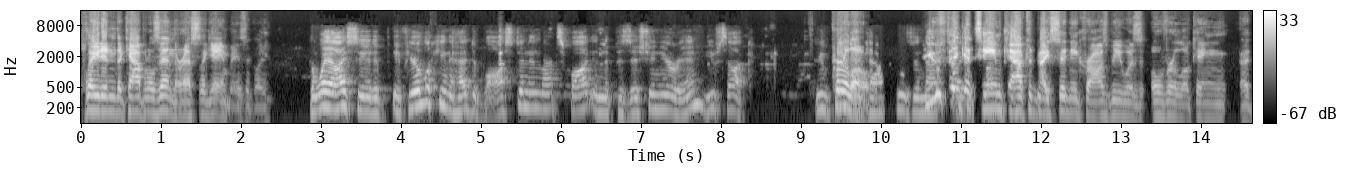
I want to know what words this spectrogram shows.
played in the Capitals end the rest of the game, basically. The way I see it, if, if you're looking ahead to Boston in that spot in the position you're in, you suck. You Pearlo, do you think a team captained by Sidney Crosby was overlooking a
